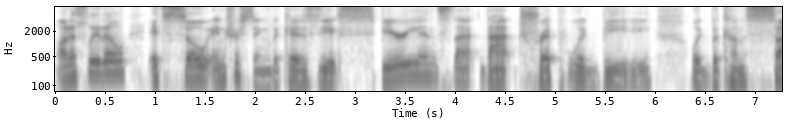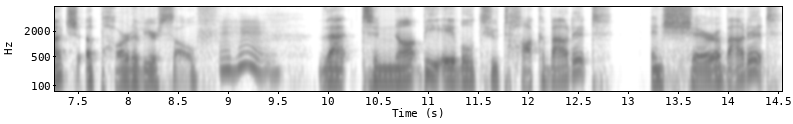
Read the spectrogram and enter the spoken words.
Honestly, though, it's so interesting because the experience that that trip would be would become such a part of yourself mm-hmm. that to not be able to talk about it and share about it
